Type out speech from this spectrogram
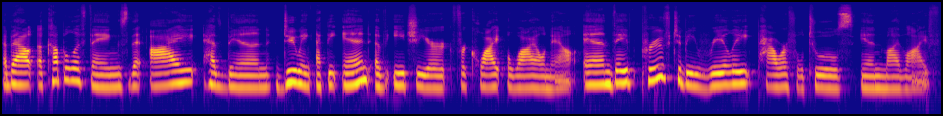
about a couple of things that I have been doing at the end of each year for quite a while now. And they've proved to be really powerful tools in my life.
